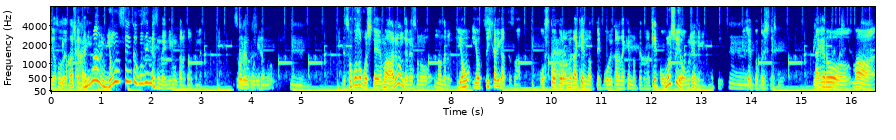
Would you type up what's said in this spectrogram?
いや、そうだよ。確かに2万4000か5000ぐらいするんだよ、日本から買うとね。送料そう込みだと。うん。でそこそこして、まああれなんだよね、その、なんだろう、4, 4つ光があってさ、押すとドラムだけになって、ボーベからだけになってとか、結構面白いは面白いんだけどね。うん。ジェットとしてだけど、まあ、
